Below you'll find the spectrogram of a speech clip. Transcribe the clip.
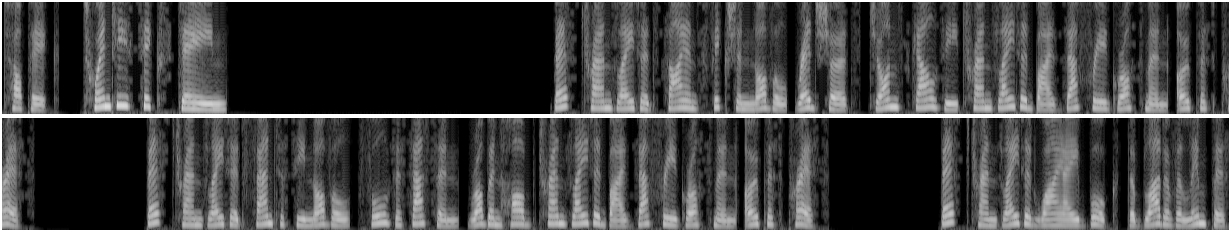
Topic 2016 Best Translated Science Fiction Novel, Redshirts, John Scalzi translated by Zafrir Grossman, Opus Press Best Translated Fantasy Novel, Fool's Assassin, Robin Hobb translated by Zafrir Grossman, Opus Press. Best Translated YA Book, The Blood of Olympus,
